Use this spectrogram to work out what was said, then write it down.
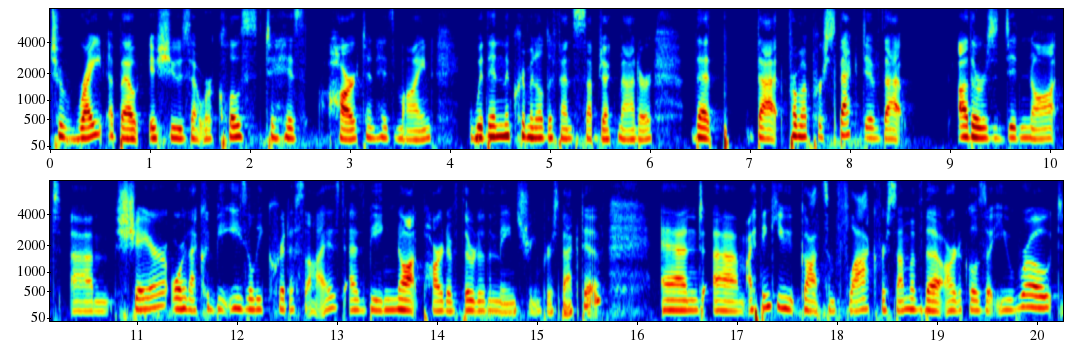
to write about issues that were close to his heart and his mind within the criminal defense subject matter that that from a perspective that others did not um, share or that could be easily criticized as being not part of third of the mainstream perspective. And um, I think you got some flack for some of the articles that you wrote.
